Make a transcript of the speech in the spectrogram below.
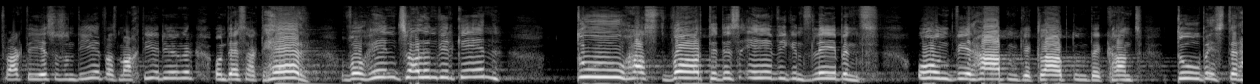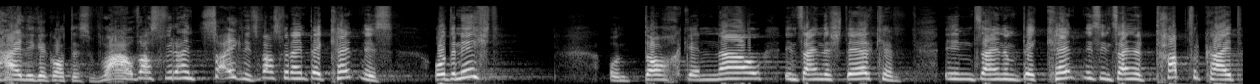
fragte Jesus und ihr, was macht ihr Jünger? Und er sagt, Herr, wohin sollen wir gehen? Du hast Worte des ewigen Lebens und wir haben geglaubt und erkannt, du bist der Heilige Gottes. Wow, was für ein Zeugnis, was für ein Bekenntnis, oder nicht? Und doch genau in seiner Stärke, in seinem Bekenntnis, in seiner Tapferkeit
